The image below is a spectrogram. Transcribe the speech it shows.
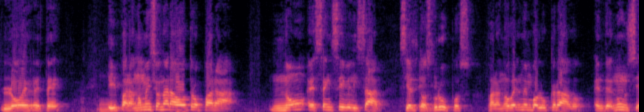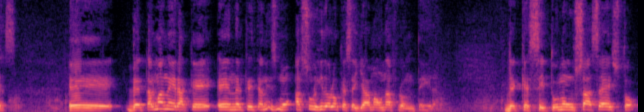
los RT, mm. y para no mencionar a otros, para no sensibilizar ciertos grupos, para no verme involucrado en denuncias, eh, de tal manera que en el cristianismo ha surgido lo que se llama una frontera de que si tú no usas esto,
